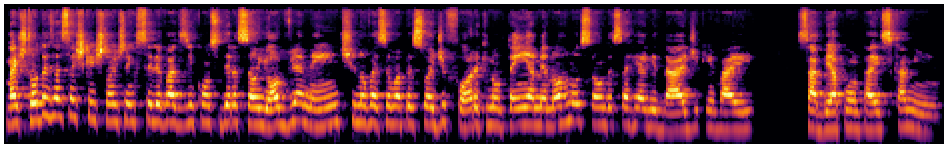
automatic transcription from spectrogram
Mas todas essas questões têm que ser levadas em consideração e, obviamente, não vai ser uma pessoa de fora que não tem a menor noção dessa realidade quem vai saber apontar esse caminho.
